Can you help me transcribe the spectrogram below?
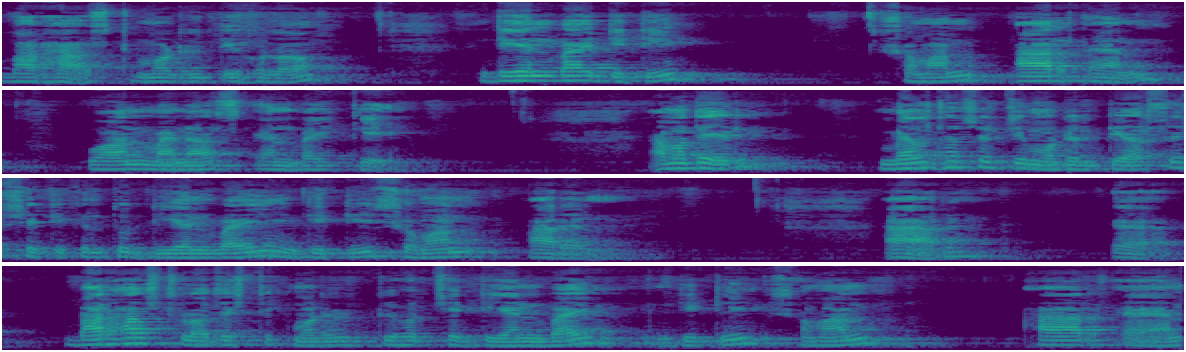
বারহাস্ট মডেলটি হল ডিএন বাই ডিটি সমান R N one minus N by K. আমাদের ম্যালথাসের যে মডেলটি আছে, সেটি কিন্তু ডিএন বাই ডিটি সমান আর এন আর বারহাস্ট লজিস্টিক মডেলটি হচ্ছে ডিএন বাই ডিটি সমান R N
